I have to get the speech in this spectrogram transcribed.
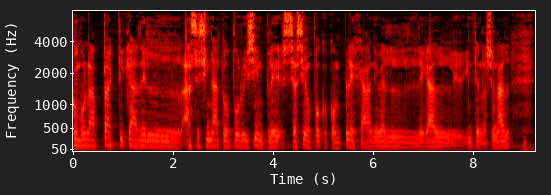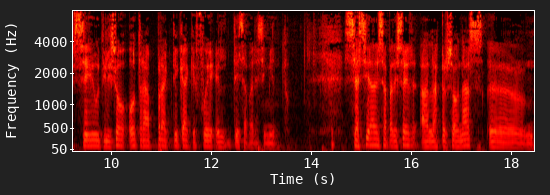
como la práctica del asesinato puro y simple se hacía un poco compleja a nivel legal internacional, se utilizó otra práctica que fue el desaparecimiento. Se hacía desaparecer a las personas eh,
